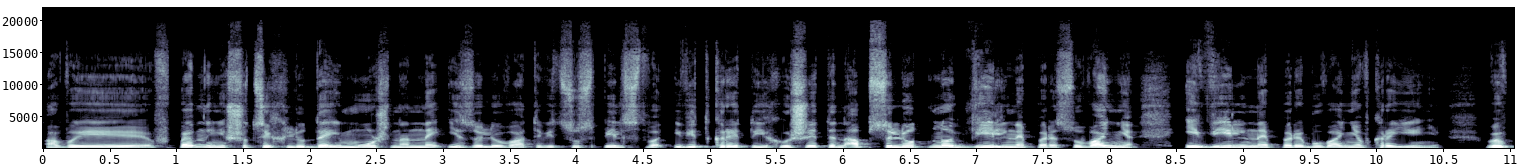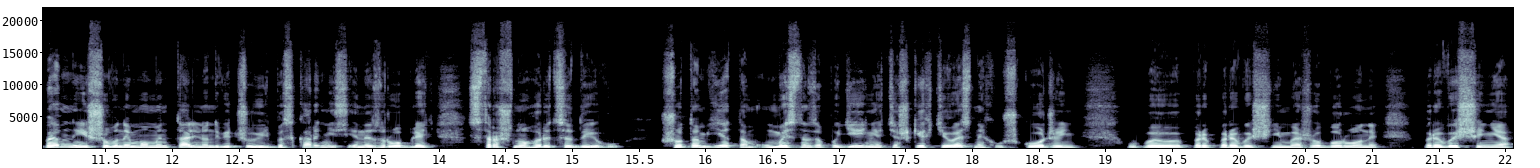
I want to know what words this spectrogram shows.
А ви впевнені, що цих людей можна не ізолювати від суспільства і відкрити їх лишити на абсолютно вільне пересування і вільне перебування в країні? Ви впевнені, що вони моментально не відчують безкарність і не зроблять страшного рецидиву? Що там є? Там умисне заподіяння тяжких тілесних ушкоджень при перевищенні меж оборони, перевищення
